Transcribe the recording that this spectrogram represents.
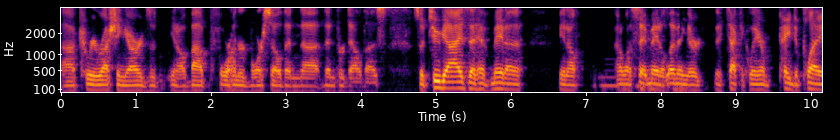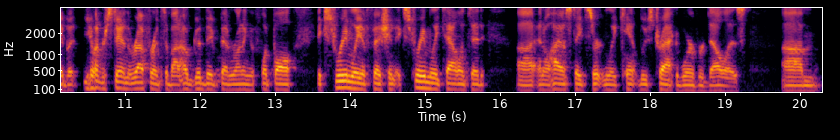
uh, career rushing yards, you know, about 400 more so than uh, than Verdell does. So two guys that have made a, you know, I don't want to say made a living. They're they technically are paid to play, but you understand the reference about how good they've been running the football. Extremely efficient, extremely talented, uh, and Ohio State certainly can't lose track of where Verdell is. Um,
